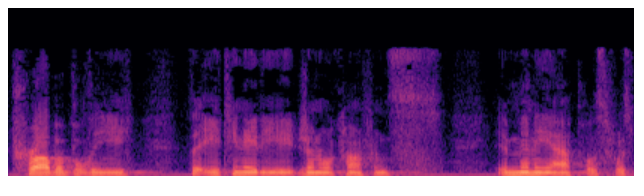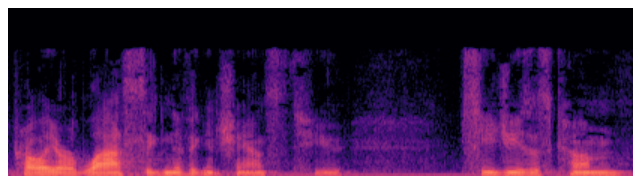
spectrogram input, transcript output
probably the 1888 General Conference in Minneapolis was probably our last significant chance to see Jesus come.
